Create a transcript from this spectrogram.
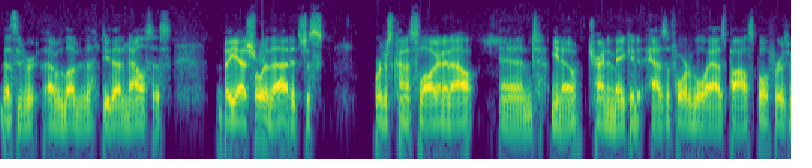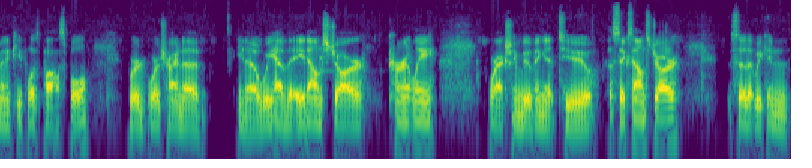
that's I would love to do that analysis. But yeah, short of that, it's just we're just kind of slogging it out and you know trying to make it as affordable as possible for as many people as possible. We're we're trying to you know we have the eight ounce jar currently. We're actually moving it to a six ounce jar so that we can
